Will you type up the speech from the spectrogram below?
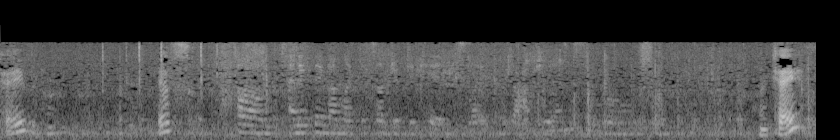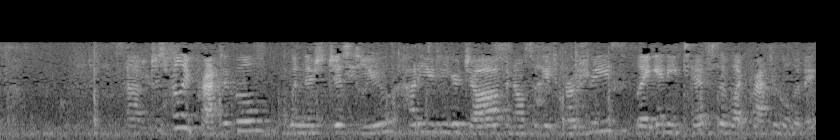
Okay. Yes. Um, anything on like the subject of kids, like adoption, Okay. Um, just really practical. When there's just you, how do you do your job and also get groceries? Like any tips of like practical living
